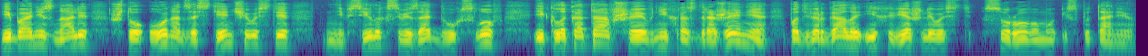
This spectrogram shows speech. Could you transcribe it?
ибо они знали, что он от застенчивости не в силах связать двух слов, и клокотавшее в них раздражение подвергало их вежливость суровому испытанию.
